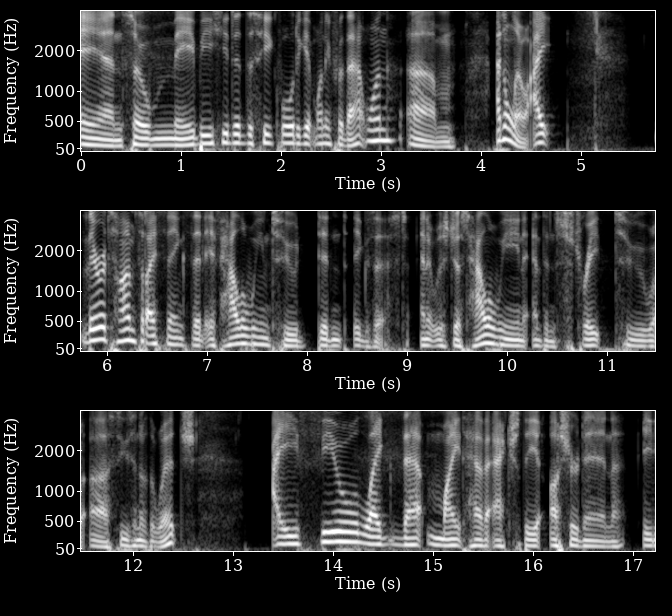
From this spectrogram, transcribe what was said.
And so maybe he did the sequel to get money for that one. Um, I don't know. I there are times that I think that if Halloween 2 didn't exist and it was just Halloween and then straight to uh, Season of the Witch, I feel like that might have actually ushered in a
